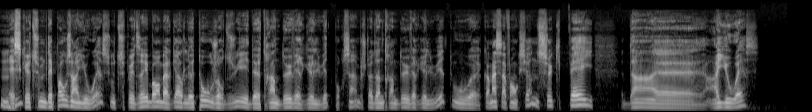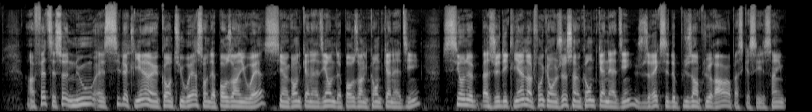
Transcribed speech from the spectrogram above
Mhm. est-ce que tu me déposes en US ou tu peux dire, bon, ben regarde, le taux aujourd'hui est de 32,8 puis je te donne 32,8 ou euh, comment ça fonctionne? Ceux qui payent dans, euh, en US? En fait, c'est ça. Nous, euh, si le client a un compte US, on le dépose en US. S'il y a un compte canadien, on le dépose dans le compte canadien. Si on a, parce que j'ai des clients, dans le fond, qui ont juste un compte canadien. Je dirais que c'est de plus en plus rare parce que c'est simple.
